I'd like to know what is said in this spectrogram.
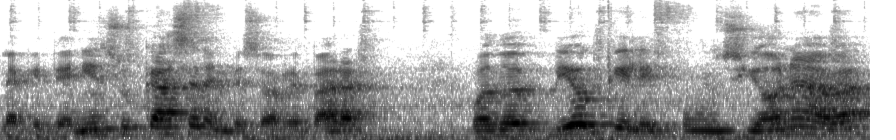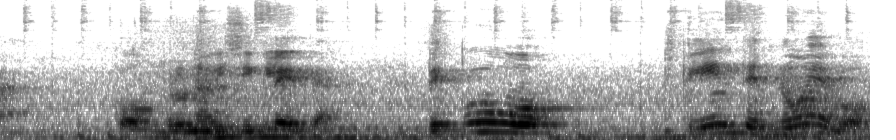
La que tenía en su casa la empezó a reparar cuando vio que les funcionaba, compró una bicicleta. Después hubo clientes nuevos,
